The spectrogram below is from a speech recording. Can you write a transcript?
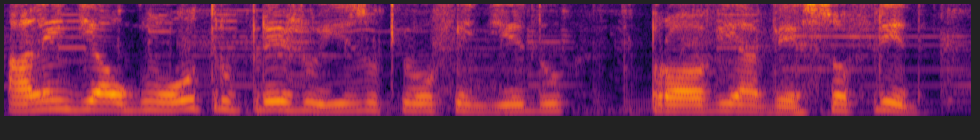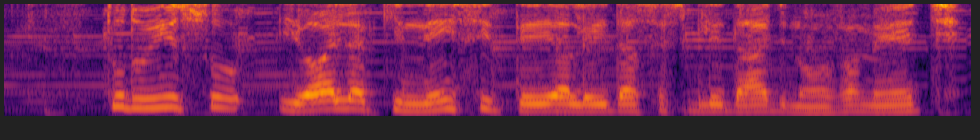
além de algum outro prejuízo que o ofendido prove haver sofrido. Tudo isso, e olha que nem citei a lei da acessibilidade novamente.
